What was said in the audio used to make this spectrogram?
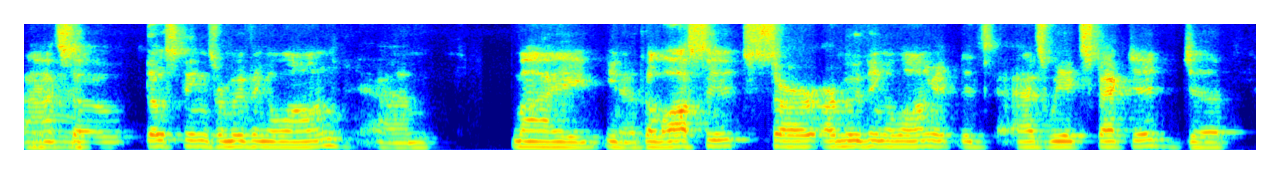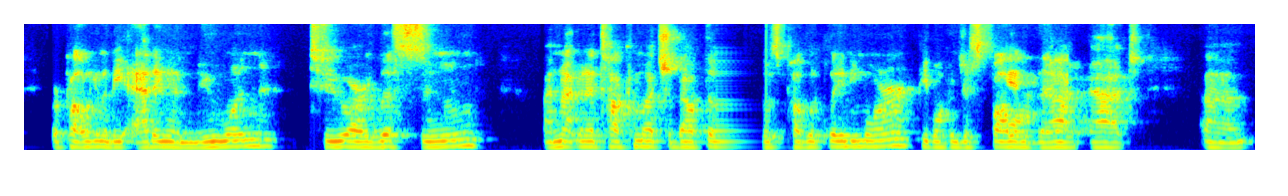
Uh, mm-hmm. So those things are moving along. Um, my, you know, the lawsuits are, are moving along as we expected. Uh, we're probably going to be adding a new one to our list soon. I'm not going to talk much about those publicly anymore. People can just follow yeah. that at um,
